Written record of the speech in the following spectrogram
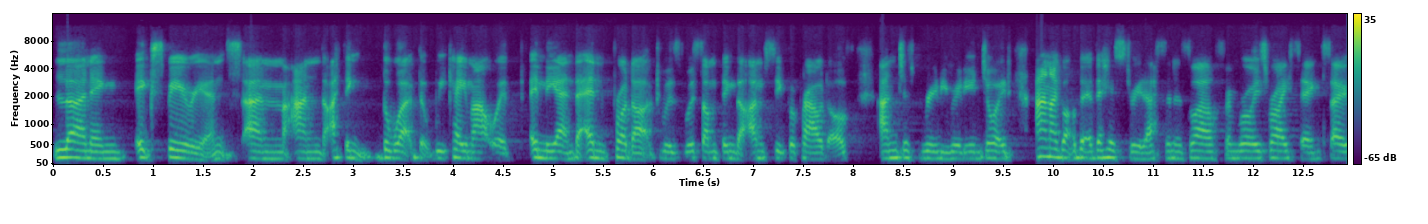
learning experience. Um, and I think the work that we came out with in the end, the end product was was something that I'm super proud of and just really, really enjoyed. And I got a bit of a history lesson as well from Roy's writing. So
